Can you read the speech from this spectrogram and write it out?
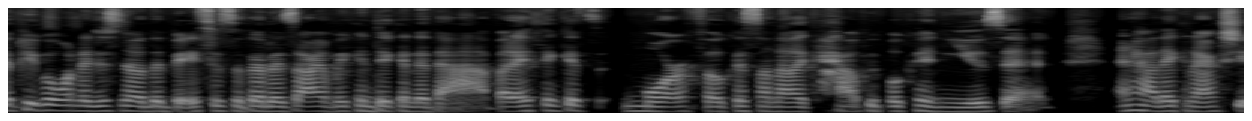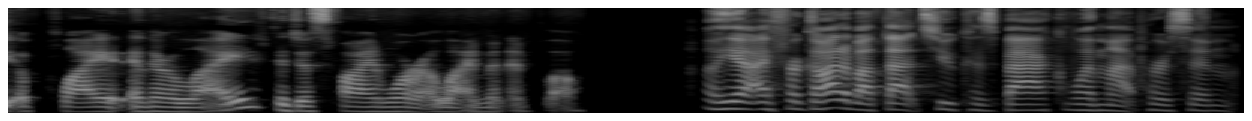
if people want to just know the basics of their design, we can dig into that. But I think it's more focused on like how people can use it and how they can actually apply it in their life to just find more alignment and flow. Oh yeah, I forgot about that too. Cause back when that person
